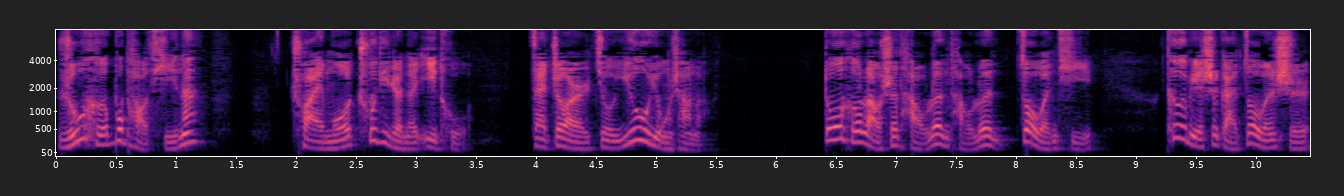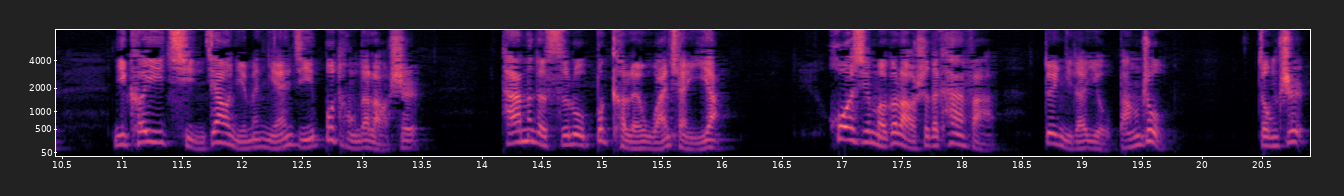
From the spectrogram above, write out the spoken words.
如何不跑题呢？揣摩出题人的意图，在这儿就又用上了。多和老师讨论讨论作文题，特别是改作文时，你可以请教你们年级不同的老师，他们的思路不可能完全一样。或许某个老师的看法对你的有帮助。总之，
